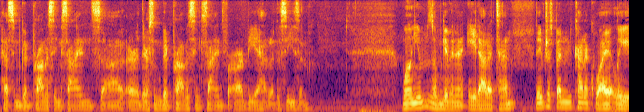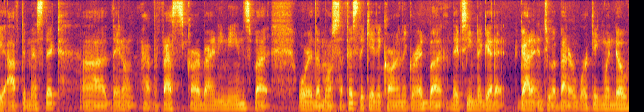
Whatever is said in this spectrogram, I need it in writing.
Has some good promising signs, uh, or there's some good promising signs for RB ahead of the season. Williams, I'm giving an 8 out of 10 they've just been kind of quietly optimistic. Uh, they don't have the fastest car by any means, but or the most sophisticated car in the grid, but they've seemed to get it got it into a better working window.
